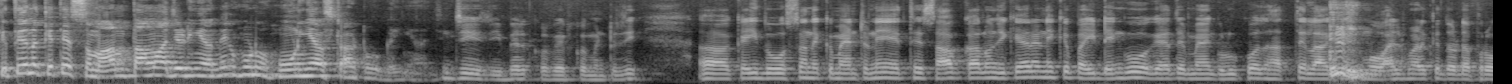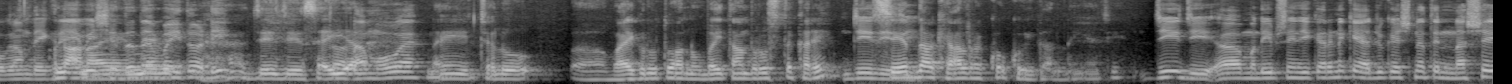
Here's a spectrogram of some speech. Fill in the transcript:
ਕਿਤੇ ਨਾ ਕਿਤੇ ਸਮਾਨਤਾਵਾਂ ਜਿਹੜੀਆਂ ਨੇ ਹੁਣ ਹੋਣੀਆਂ ਸਟਾਰਟ ਹੋ ਗਈਆਂ ਜੀ। ਜੀ ਜੀ ਬਿਲਕੁਲ ਬਿਲਕੁਲ ਮਿੰਟੂ ਜੀ। ਕਈ ਦੋਸਤਾਂ ਦੇ ਕਮੈਂਟ ਨੇ ਇੱਥੇ ਸਾਹਿਬ ਕਾਲੋਂ ਜੀ ਕਹਿ ਰਹੇ ਨੇ ਕਿ ਭਾਈ ਡੇਂਗੂ ਹੋ ਗਿਆ ਤੇ ਮੈਂ ਗਲੂਕੋਜ਼ ਹੱਥ ਤੇ ਲਾ ਕੇ ਮੋਬਾਈਲ ਫੜ ਕੇ ਤੁਹਾਡਾ ਪ੍ਰੋਗਰਾਮ ਦੇਖ ਰਿਹਾ ਇਹ ਵੀ ਸ਼ਿੱਦਤ ਹੈ ਭਾਈ ਤੁਹਾਡੀ? ਜੀ ਜੀ ਸਹੀ ਤੁਹਾਡਾ ਆ ਮੋਹ ਹੈ? ਨਹੀਂ ਚਲੋ ਵਾਹਿਗੁਰੂ ਤੁਹਾਨੂੰ ਬਈ ਤੰਦਰੁਸਤ ਕਰੇ। ਜੀ, ਜੀ, ਸਿਹਤ ਦਾ ਖਿਆਲ ਰੱਖੋ ਕੋਈ ਗੱਲ ਨਹੀਂ ਹੈ ਜੀ। ਜੀ ਜੀ ਮਨਦੀਪ ਸਿੰਘ ਜੀ ਕਹਿ ਰਹੇ ਨੇ ਕਿ ਐਜੂਕੇਸ਼ਨ ਅਤੇ ਨਸ਼ੇ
